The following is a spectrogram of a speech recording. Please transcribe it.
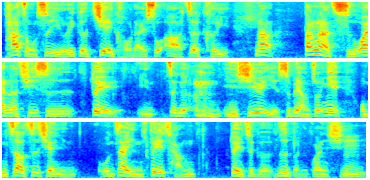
他总是有一个借口来说啊，这可以那。当然，此外呢，其实对尹这个 尹锡悦也是非常重要，因为我们知道之前尹我们在尹非常对这个日本的关系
